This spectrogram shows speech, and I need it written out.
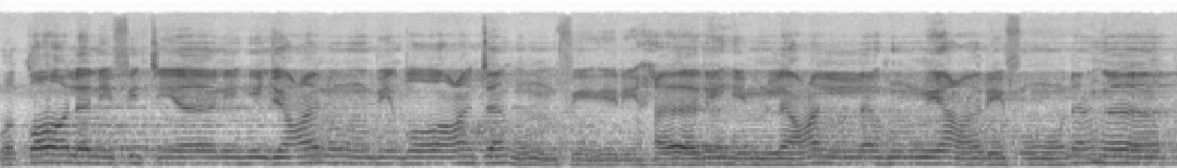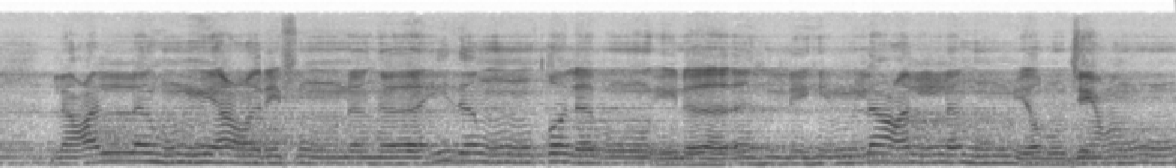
وقال لفتيانه اجعلوا بضاعتهم في رحالهم لعلهم يعرفونها لعلهم يعرفونها إذا انقلبوا إلى أهلهم لعلهم يرجعون.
